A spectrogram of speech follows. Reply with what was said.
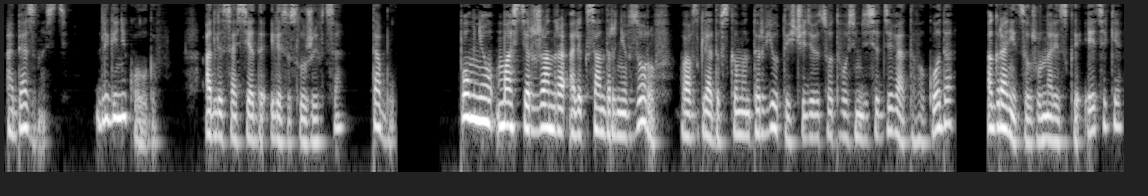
Обязанность. Для гинекологов. А для соседа или сослуживца – табу. Помню, мастер жанра Александр Невзоров во взглядовском интервью 1989 года о границах журналистской этики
